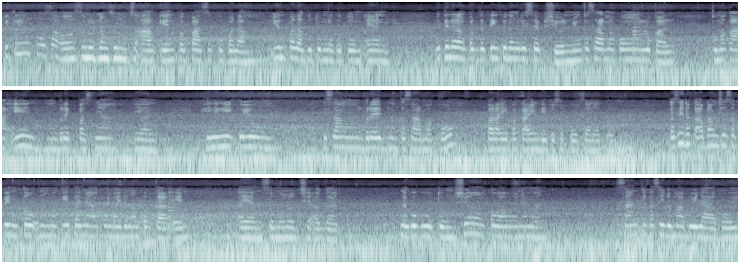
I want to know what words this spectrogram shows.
Ito yung pusa, oh, sunod ng sunod sa akin. Pagpasok ko pa lang, yun pala, gutom na gutom. Ayan, buti na lang, pagdating ko ng reception, yung kasama kong lokal, kumakain ng breakfast niya. Ayan, hiningi ko yung isang bread ng kasama ko para ipakain dito sa pusa na to. Kasi nakaabang siya sa pinto nung makita niya akong may dalang pagkain. Ayan, sumunod siya agad. Nagugutom siya, kawawa naman. Saan ka kasi lumaboy-laboy?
